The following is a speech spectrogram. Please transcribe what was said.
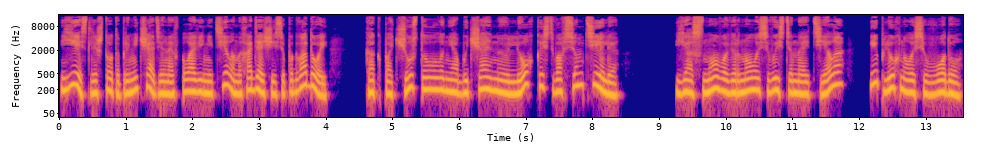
есть ли что-то примечательное в половине тела, находящейся под водой, как почувствовала необычайную легкость во всем теле. Я снова вернулась в истинное тело и плюхнулась в воду.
